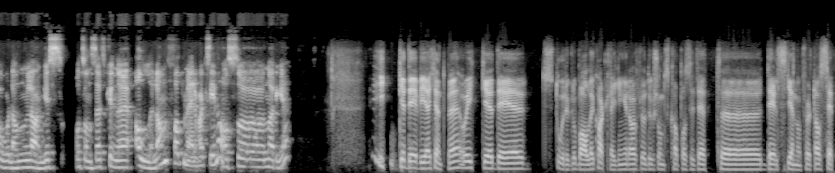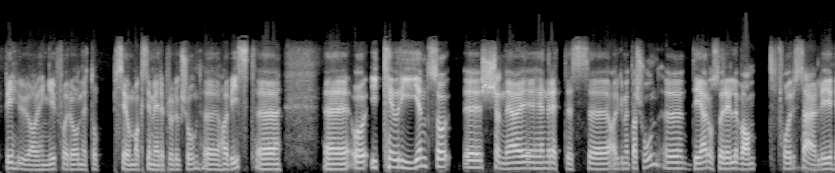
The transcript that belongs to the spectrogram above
på, hvordan den lages. Og sånn sett kunne alle land fått mer vaksine, også Norge? Ikke det vi er kjent med, og ikke det store globale kartlegginger av produksjonskapasitet eh, dels gjennomført av Seppi, uavhengig for å nettopp se om maksimere produksjon, eh, har vist. Eh, og I teorien så Eh, skjønner jeg Henrettes eh, argumentasjon. Eh, det er også relevant for særlig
